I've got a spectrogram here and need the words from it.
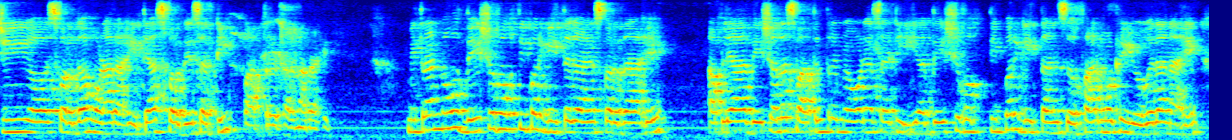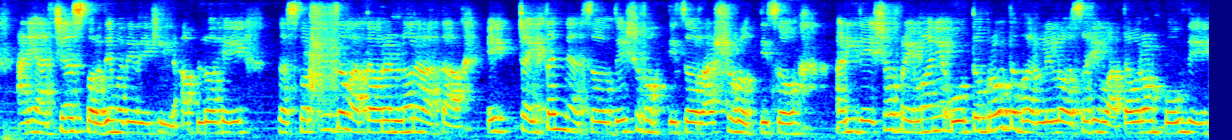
जी स्पर्धा होणार आहे त्या स्पर्धेसाठी पात्र ठरणार आहेत. मित्रांनो देशभक्तीपर गीत गायन स्पर्धा आहे. आपल्या देशाला स्वातंत्र्य मिळवण्यासाठी या देशभक्तीपर गीतांचं फार मोठं योगदान आहे. आणि आजच्या स्पर्धेमध्ये देखील आपलं हे स्पर्धेचं वातावरण न राहता एक चैतन्याचं देशभक्तीचं राष्ट्रभक्तीचं आणि देशप्रेमाने ओतप्रोत भरलेलं असं हे वातावरण होऊ दे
